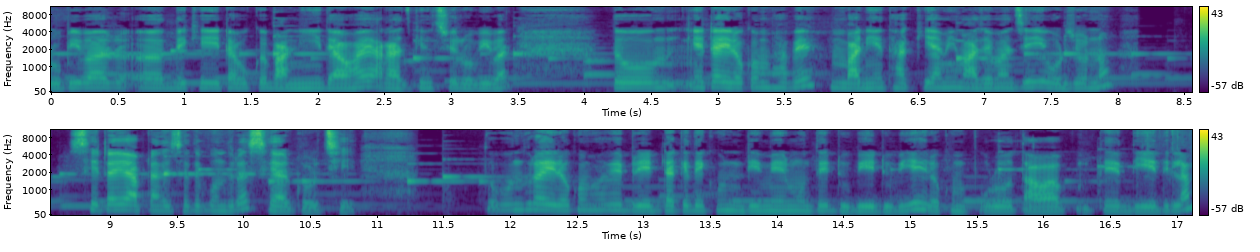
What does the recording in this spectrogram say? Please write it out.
রবিবার দেখে এটা ওকে বানিয়ে দেওয়া হয় আর আজকে হচ্ছে রবিবার। তো এটা এরকমভাবে বানিয়ে থাকি আমি মাঝে মাঝেই ওর জন্য। সেটাই আপনাদের সাথে বন্ধুরা শেয়ার করছি। তো বন্ধুরা এরকমভাবে ব্রেডটাকে দেখুন, ডিমের মধ্যে ডুবিয়ে ডুবিয়ে এরকম পুরো তাওয়াতে দিয়ে দিলাম।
